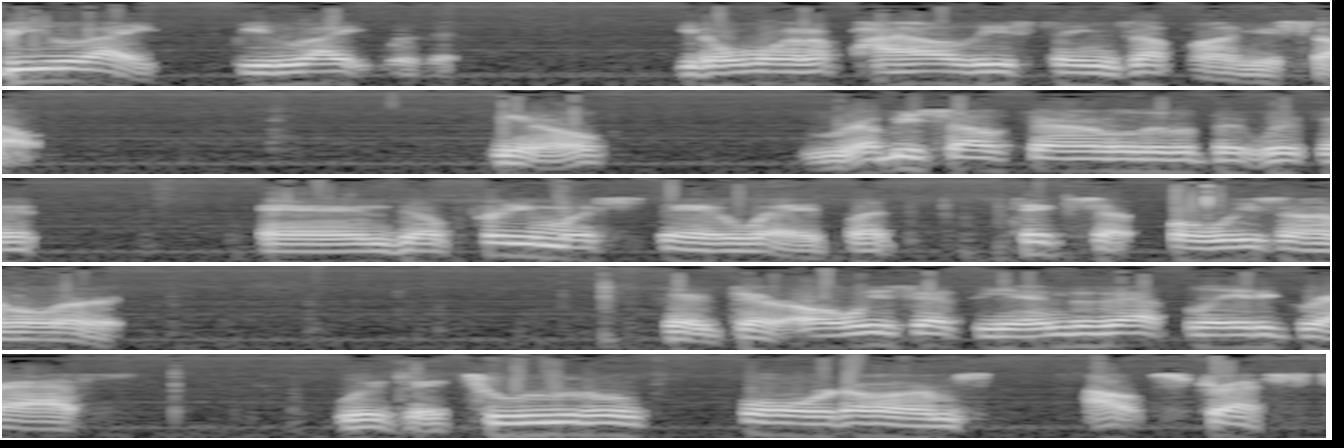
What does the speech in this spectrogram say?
be light. Be light with it. You don't want to pile these things up on yourself. You know, rub yourself down a little bit with it, and they'll pretty much stay away. But ticks are always on alert. They're they're always at the end of that blade of grass with their two little forward arms outstretched,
